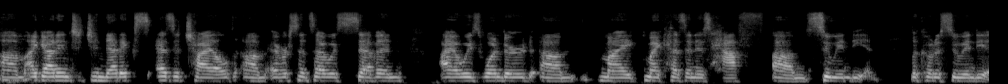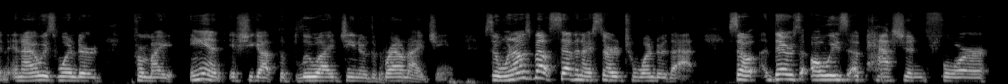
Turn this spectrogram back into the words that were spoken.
Um, I got into genetics as a child. Um, ever since I was seven, I always wondered. Um, my my cousin is half um, Sioux Indian, Lakota Sioux Indian, and I always wondered from my aunt if she got the blue-eyed gene or the brown-eyed gene. So when I was about seven, I started to wonder that. So there's always a passion for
